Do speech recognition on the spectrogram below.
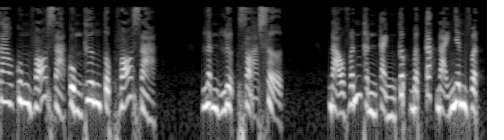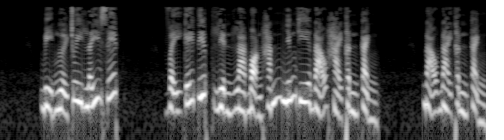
giao cung võ giả cùng thương tục võ giả, lần lượt dọa sợ, đạo vẫn thần cảnh cấp bậc các đại nhân vật, bị người truy lấy giết. vậy kế tiếp liền là bọn hắn những kia đạo hải thần cảnh, đạo đài thần cảnh,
